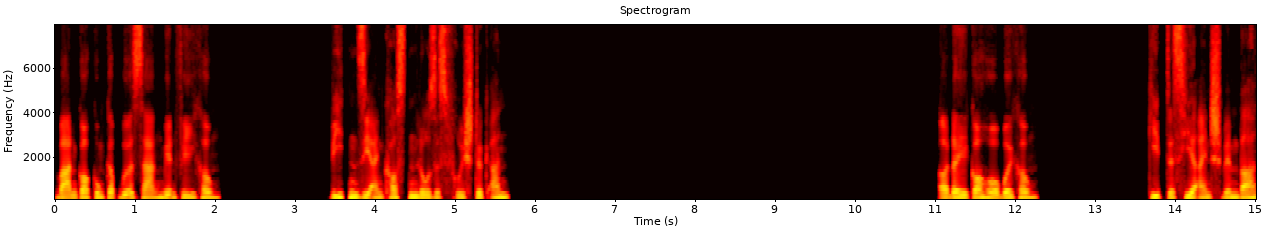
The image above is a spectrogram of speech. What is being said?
Bạn có cung cấp bữa sáng miễn phí không? Bieten Sie ein kostenloses Frühstück an? Ở đây có hồ bơi không? Gibt es hier ein Schwimmbad?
